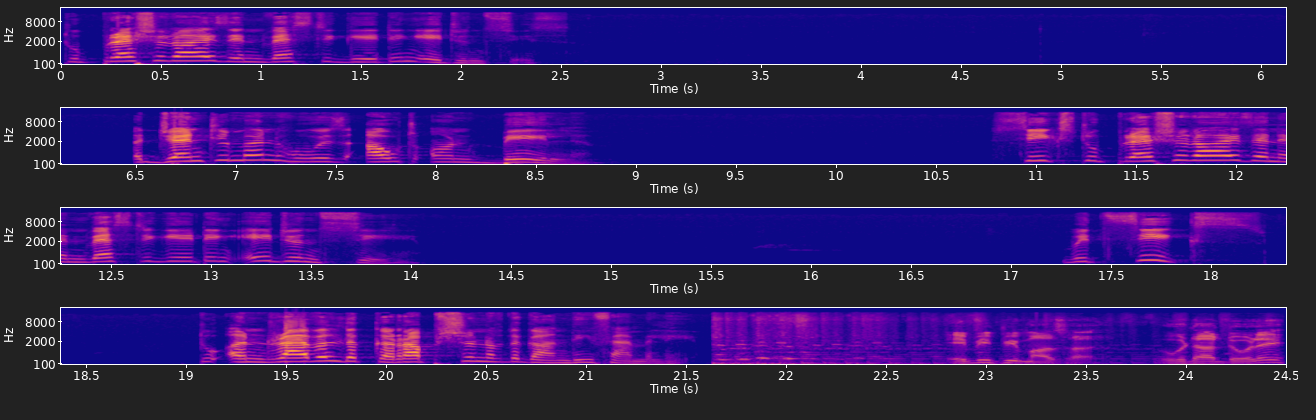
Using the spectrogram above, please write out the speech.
to pressurize investigating agencies. A gentleman who is out on bail seeks to pressurize an investigating agency which seeks to unravel the corruption of the Gandhi family. ABP Maza, Ugda Dole,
